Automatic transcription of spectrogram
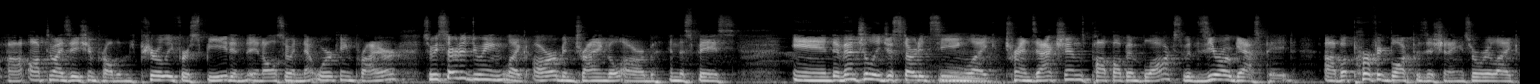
uh, optimization problems purely for speed and, and also in networking prior. So we started doing like ARB and triangle ARB in the space and eventually just started seeing mm. like transactions pop up in blocks with zero gas paid, uh, but perfect block positioning. So we're like,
